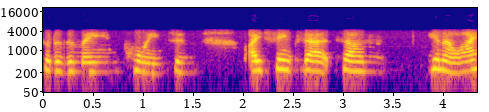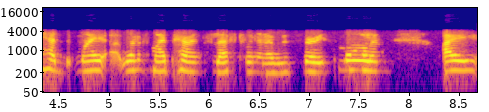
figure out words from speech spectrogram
sort of the main point. And i think that um you know i had my one of my parents left when i was very small and i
